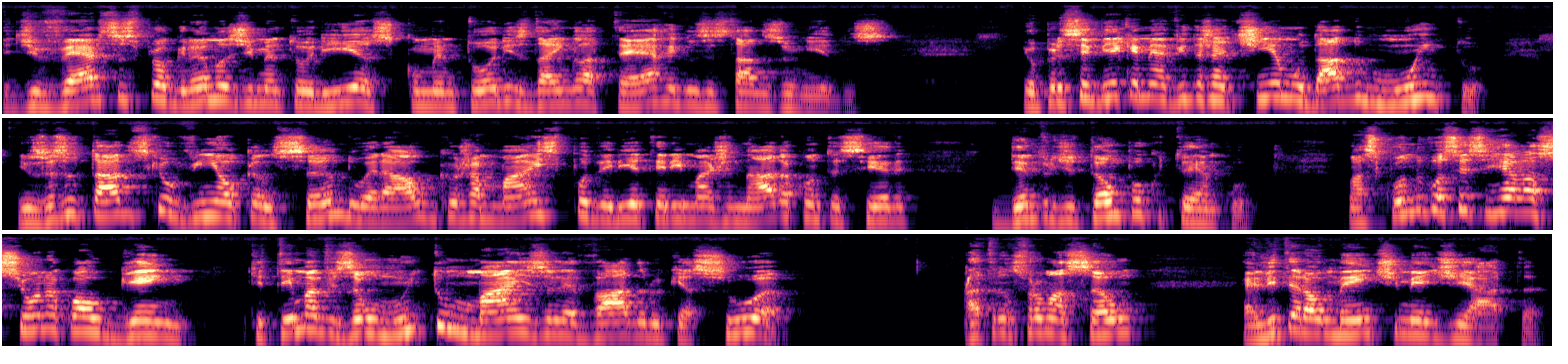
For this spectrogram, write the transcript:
de diversos programas de mentorias com mentores da Inglaterra e dos Estados Unidos. Eu percebia que a minha vida já tinha mudado muito e os resultados que eu vinha alcançando era algo que eu jamais poderia ter imaginado acontecer dentro de tão pouco tempo. Mas quando você se relaciona com alguém que tem uma visão muito mais elevada do que a sua, a transformação é literalmente imediata.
